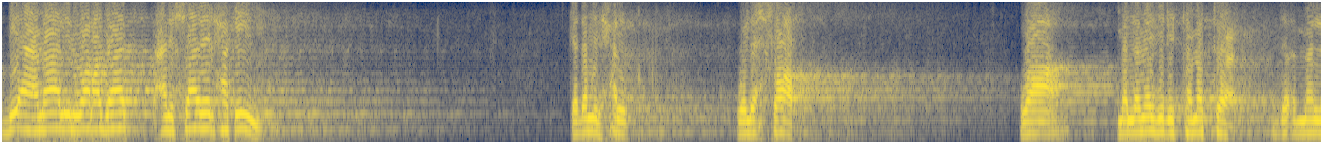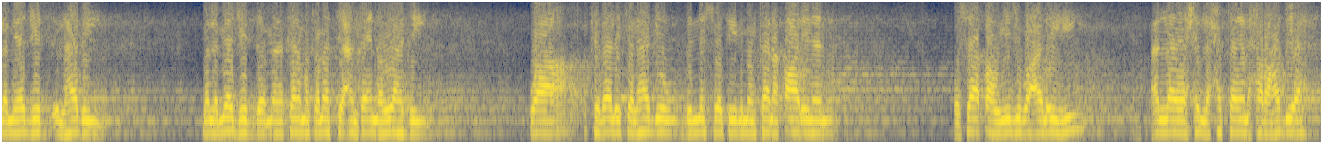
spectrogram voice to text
بأعمال وردت عن الشارع الحكيم. كدم الحلق والإحصار ومن لم يجد التمتع من لم يجد الهدي. من لم يجد من كان متمتعا فإنه يهدي. وكذلك الهدي بالنسبة لمن كان قارنا وساقه يجب عليه ألا يحل حتى ينحر هديه.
